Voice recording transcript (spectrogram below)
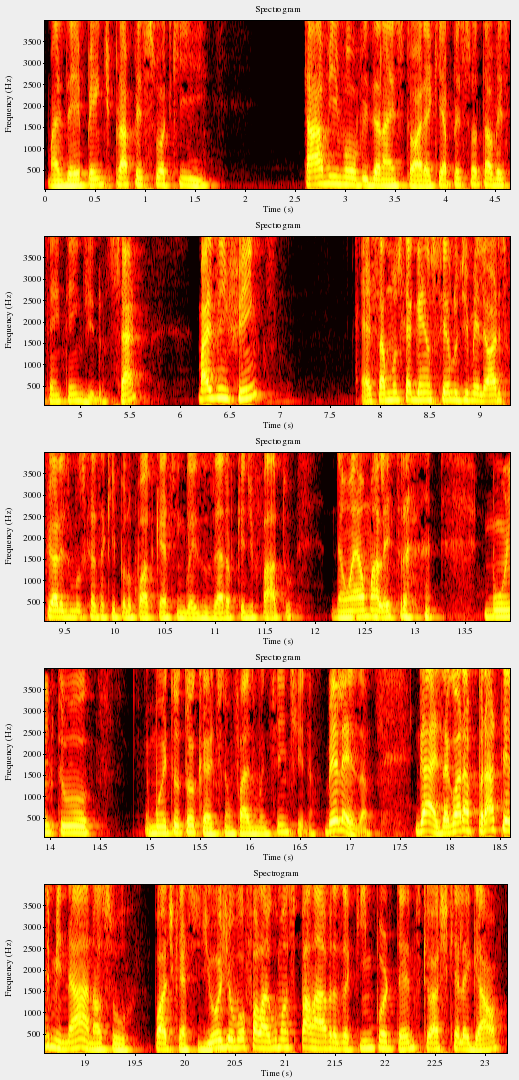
Mas de repente para a pessoa que estava envolvida na história aqui, a pessoa talvez tenha entendido, certo? Mas enfim, essa música ganha o selo de melhores piores músicas aqui pelo podcast Inglês do Zero, porque de fato não é uma letra muito muito tocante, não faz muito sentido. Beleza. Guys, agora para terminar nosso podcast de hoje, eu vou falar algumas palavras aqui importantes que eu acho que é legal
